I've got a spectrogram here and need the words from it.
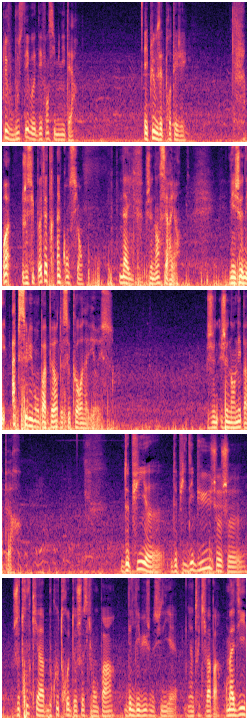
plus vous boostez vos défenses immunitaires. Et plus vous êtes protégé. Moi, je suis peut-être inconscient, naïf, je n'en sais rien. Mais je n'ai absolument pas peur de ce coronavirus. Je, n'en ai pas peur depuis, euh, le début, je, trouve qu'il y a beaucoup trop de choses qui vont pas. Dès le début, je me suis dit, il y a un truc qui va pas. On m'a dit,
